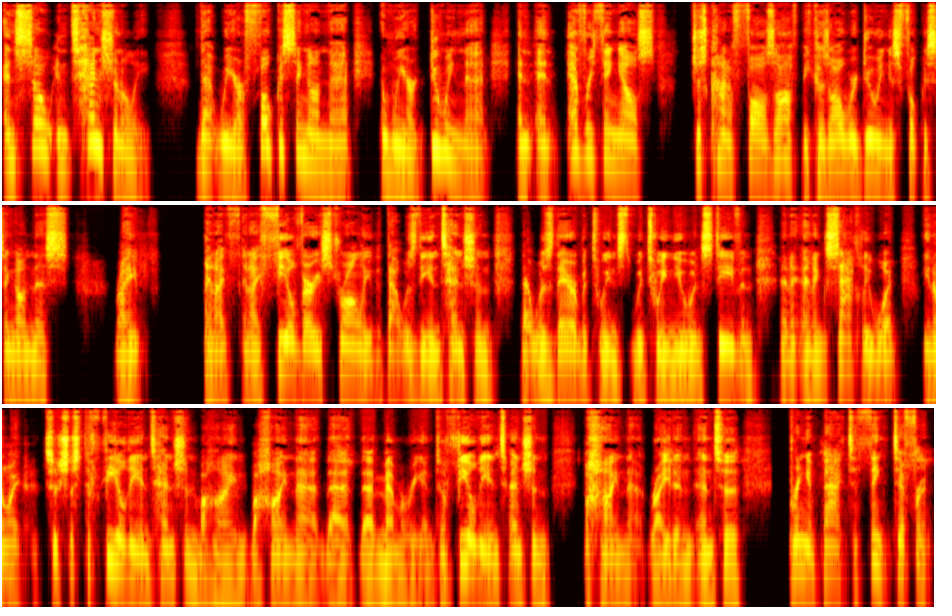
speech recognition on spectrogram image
and so intentionally that we are focusing on that and we are doing that and, and everything else just kind of falls off because all we're doing is focusing on this, right? And I and I feel very strongly that that was the intention that was there between between you and Steve and and, and exactly what you know I to just to feel the intention behind behind that that that memory and to feel the intention behind that right? And and to bring it back to think different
